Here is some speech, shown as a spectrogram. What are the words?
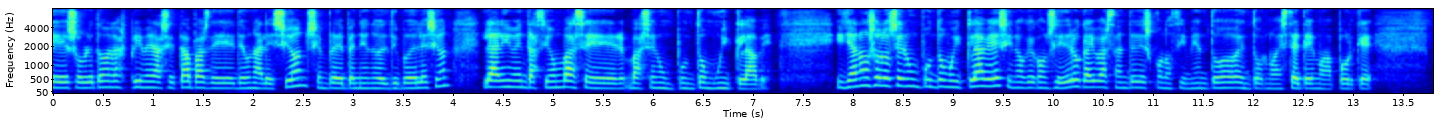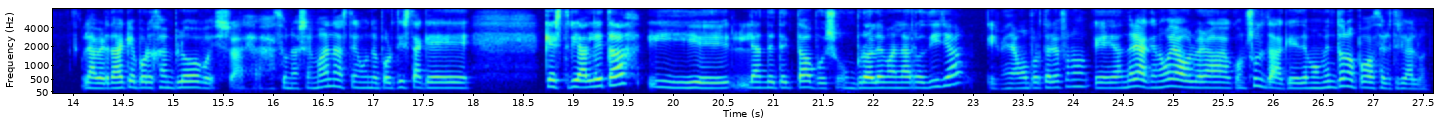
Eh, sobre todo en las primeras etapas de, una lesión, siempre dependiendo del tipo de lesión, la alimentación va a ser, va a ser un punto muy clave. Y ya no solo ser un punto muy clave, sino que considero que hay bastante desconocimiento en torno a este tema, porque la verdad que, por ejemplo, pues hace unas semanas tengo un deportista que, que es triatleta y le han detectado pues un problema en la rodilla y me llamó por teléfono que Andrea, que no voy a volver a consulta, que de momento no puedo hacer triatlón.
